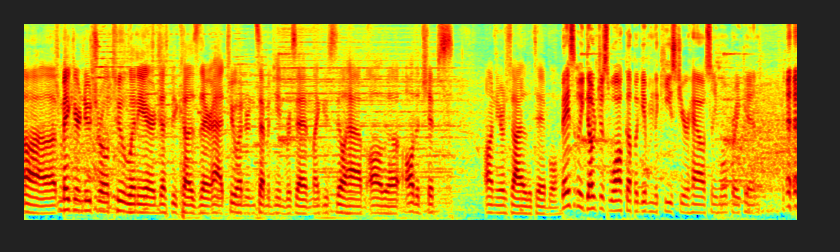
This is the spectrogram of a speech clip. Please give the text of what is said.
uh, make your neutral too linear just because they're at 217%. Like you still have all the all the chips on your side of the table. Basically, don't just walk up and give him the keys to your house and he won't break in.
